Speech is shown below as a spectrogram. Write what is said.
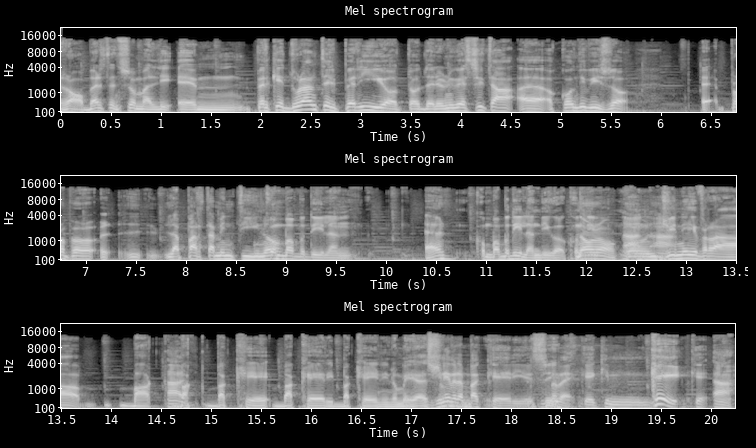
Robert, insomma, lì, ehm, perché durante il periodo delle università eh, ho condiviso eh, proprio l'appartamentino con Bob Dylan. Eh? Con Bob Dylan dico. con No, no, Ah, con ah. Ginevra Bac- Ah. Bac- Bacche- Baccheri, Baccheni, non mi adesso Ginevra Baccheri, Sì. vabbè, che, che, Che- che- ah,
